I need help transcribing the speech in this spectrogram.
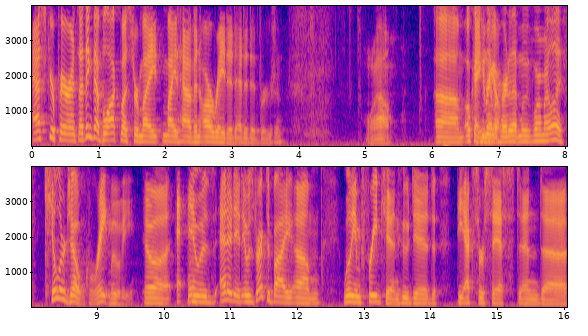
ask your parents. I think that Blockbuster might might have an R-rated edited version. wow. Um, okay, I've here we never go. heard of that movie before in my life. Killer Joe, great movie. Uh, it- it was edited. It was directed by um, William Friedkin, who did The Exorcist and uh,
